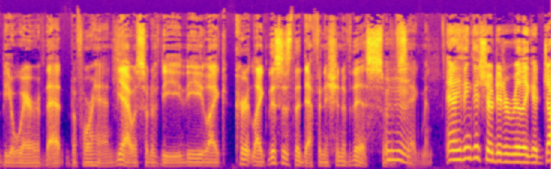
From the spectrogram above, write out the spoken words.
be aware of that beforehand yeah it was sort of the the like kurt like this is the definition of this sort Mm-hmm. of segment And I think the show did a really good job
